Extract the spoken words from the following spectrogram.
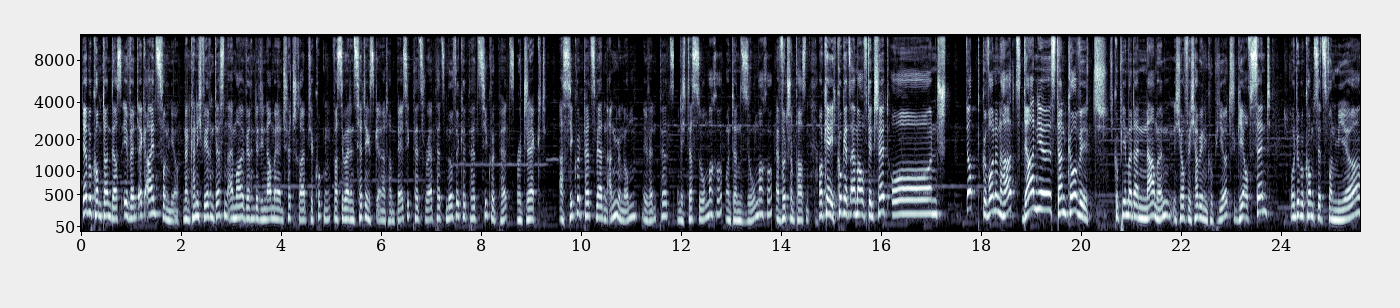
der bekommt dann das Event-Egg 1 von mir. Und dann kann ich währenddessen einmal, während ihr die Namen in den Chat schreibt, hier gucken, was die bei den Settings geändert haben. Basic Pets, Rare Pets, Mythical Pets, Secret Pets, Reject. Ah, Secret Pets werden angenommen. Event Pets. Wenn ich das so mache und dann so mache. Er wird schon passen. Okay, ich gucke jetzt einmal auf den Chat und Stopp, gewonnen hat Daniel Stankovic. Ich kopiere mal deinen Namen. Ich hoffe, ich habe ihn kopiert. Geh auf Send. Und du bekommst jetzt von mir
